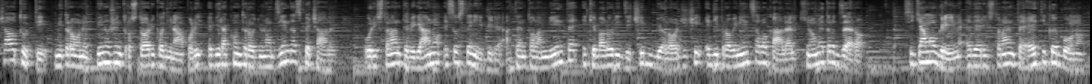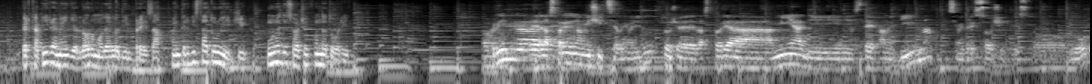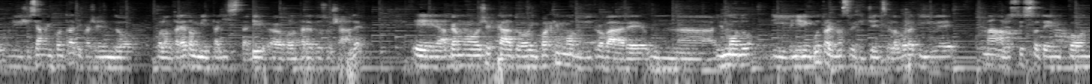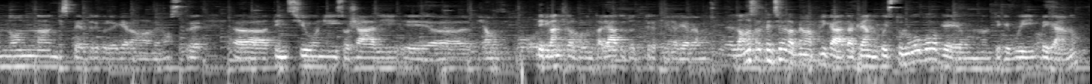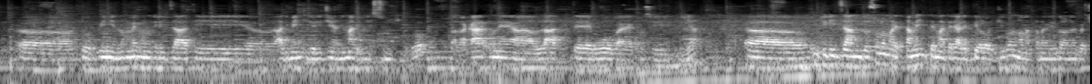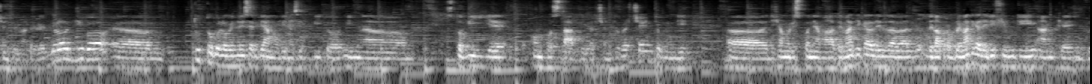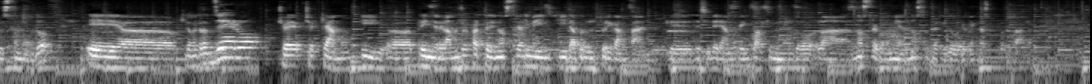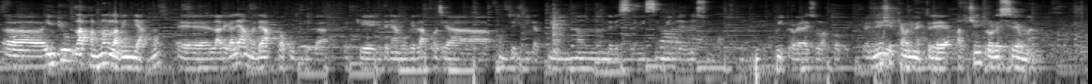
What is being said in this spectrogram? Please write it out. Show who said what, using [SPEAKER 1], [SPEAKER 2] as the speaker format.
[SPEAKER 1] Ciao a tutti, mi trovo nel pieno centro storico di Napoli e vi racconterò di un'azienda speciale, un ristorante vegano e sostenibile, attento all'ambiente e che valorizzi cibi biologici e di provenienza locale al chilometro zero. Si chiama Green ed è ristorante etico e buono. Per capire meglio il loro modello di impresa ho intervistato Luigi, uno dei soci fondatori.
[SPEAKER 2] Green è la storia di un'amicizia prima di tutto, cioè la storia mia di Stefano e di Imma, siamo i tre soci di questo luogo. Quindi ci siamo incontrati facendo volontariato ambientalista e uh, volontariato sociale e abbiamo cercato in qualche modo di trovare un, uh, il modo di venire incontro alle nostre esigenze lavorative ma allo stesso tempo non disperdere quelle che erano le nostre uh, tensioni sociali e uh, diciamo derivanti dal volontariato e da tutte le attività che avevamo svolto. La nostra attenzione l'abbiamo applicata creando questo luogo che è un takeaway vegano Uh, dove quindi non vengono utilizzati uh, alimenti di origine animale di nessun tipo, dalla carne al latte, uova e così via uh, utilizzando solo nettamente materiale biologico, il 99,9% di materiale biologico. Uh, tutto quello che noi serviamo viene servito in uh, stoviglie compostabili al 100%, quindi diciamo, rispondiamo alla tematica della, della problematica dei rifiuti anche in questo modo e uh, chilometro zero cioè cerchiamo di uh, prendere la maggior parte dei nostri alimenti da produttori campani perché desideriamo che in qualche modo la nostra economia del nostro territorio venga supportata. Uh, in più l'acqua non la vendiamo, eh, la regaliamo ed è acqua pubblica perché riteniamo che l'acqua sia fonte di vita, quindi non, non deve essere messa in vendita in nessun modo. Qui troverai solo acqua pubblica. Cioè, noi cerchiamo di mettere al centro l'essere umano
